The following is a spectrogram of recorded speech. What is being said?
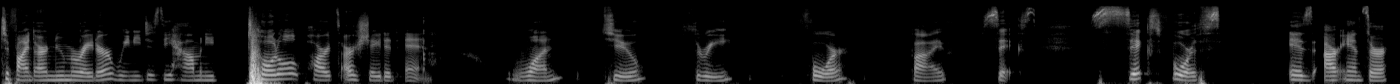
To find our numerator, we need to see how many total parts are shaded in. One, two, three, four, five, six. Six fourths is our answer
